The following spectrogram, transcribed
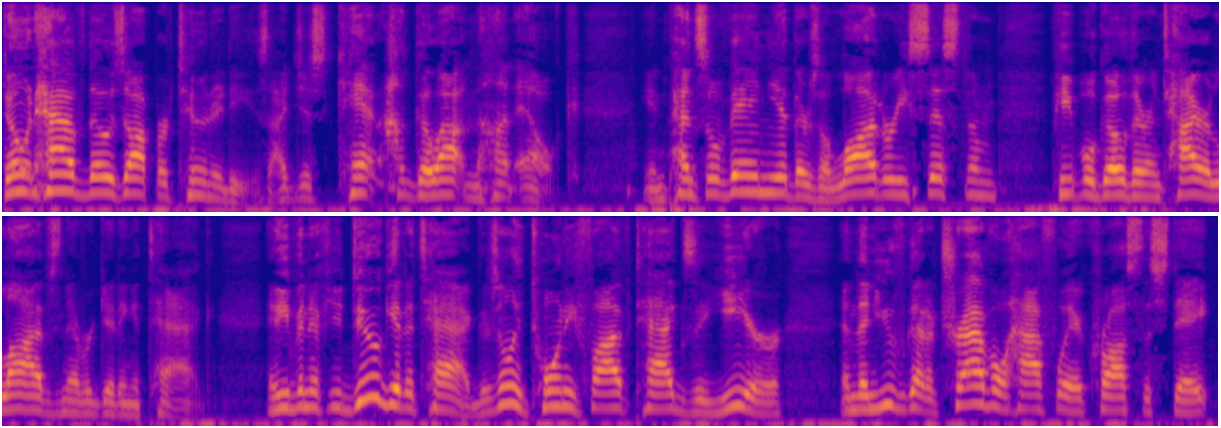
don't have those opportunities. I just can't go out and hunt elk. In Pennsylvania, there's a lottery system. People go their entire lives never getting a tag. And even if you do get a tag, there's only 25 tags a year, and then you've got to travel halfway across the state.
